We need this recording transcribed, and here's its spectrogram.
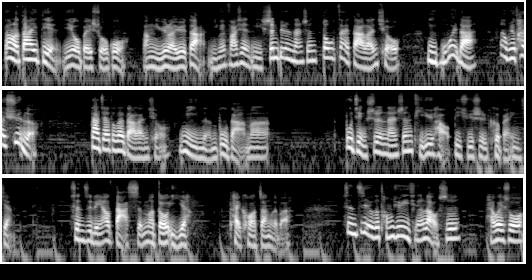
到了大一点，也有被说过。当你越来越大，你会发现你身边的男生都在打篮球，你不会打，那不就太逊了？大家都在打篮球，你能不打吗？不仅是男生体育好必须是刻板印象，甚至连要打什么都一样，太夸张了吧？甚至有个同学以前的老师还会说，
